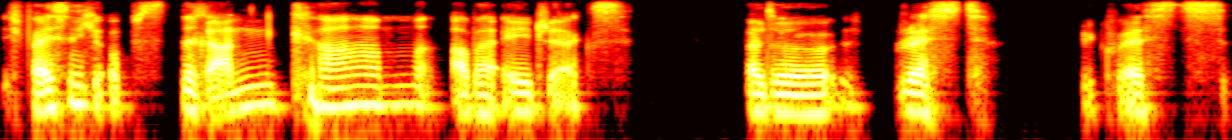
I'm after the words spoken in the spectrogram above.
ich weiß nicht, ob es dran kam, aber Ajax. Also REST Requests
